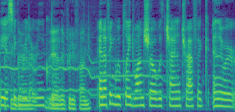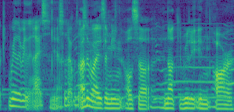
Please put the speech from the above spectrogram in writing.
Yeah, Siegfried are really cool. Yeah, they're pretty fun. And I think we played one show with China Traffic, and they were really really nice. Yeah. So that was. Otherwise, great. I mean, also not really in our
